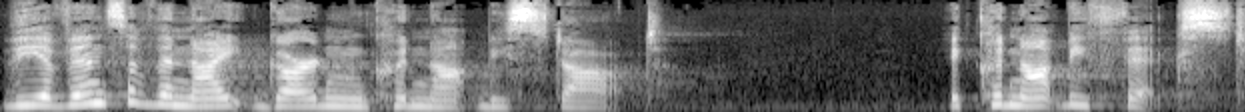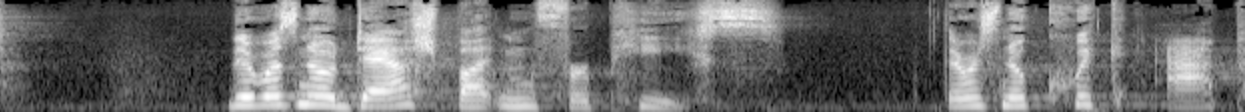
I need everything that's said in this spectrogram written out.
The events of the night garden could not be stopped, it could not be fixed. There was no dash button for peace, there was no quick app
